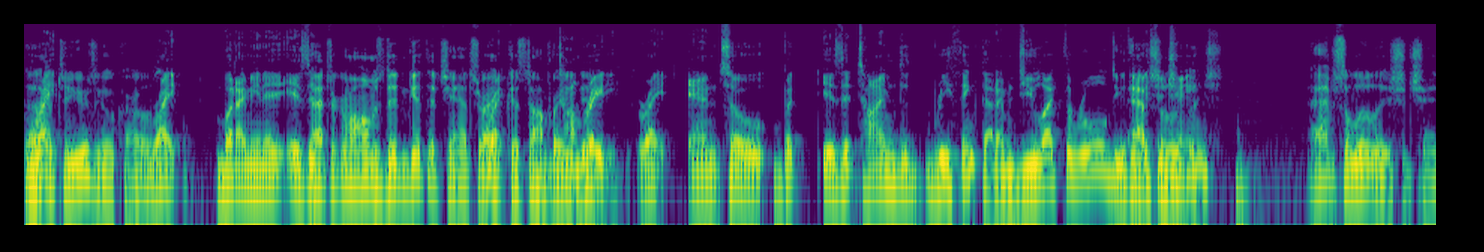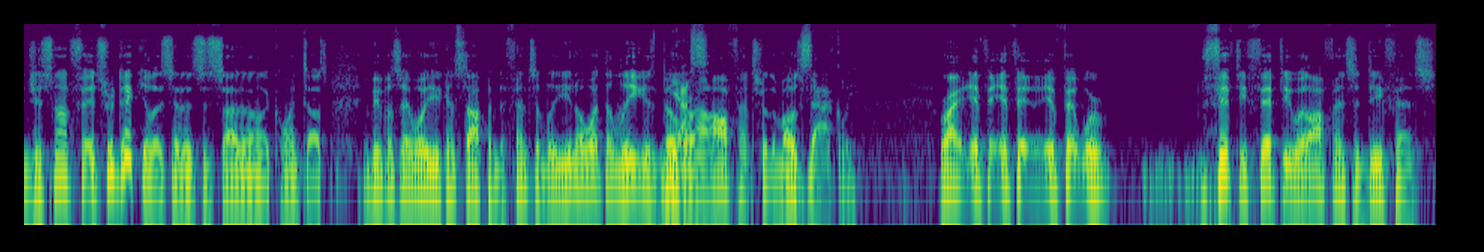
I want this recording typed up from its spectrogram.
That Right. happened two years ago, Carlos. right? But I mean, is it Patrick Mahomes didn't get the chance, right? Because Tom Brady. Tom did. Brady, right? And so, but is it time to rethink that? I mean, do you like the rule? Do you think Absolutely. it should change? Absolutely, it should change. It's not. It's ridiculous that it's decided on a coin toss. And people say, "Well, you can stop him defensively." You know what? The league is built Yes. around offense for the most part. Exactly. Right. If if it, if it were 50-50 with offense and defense,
